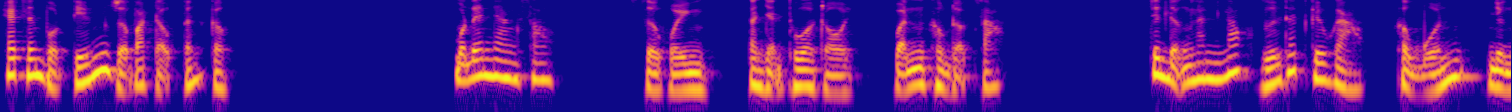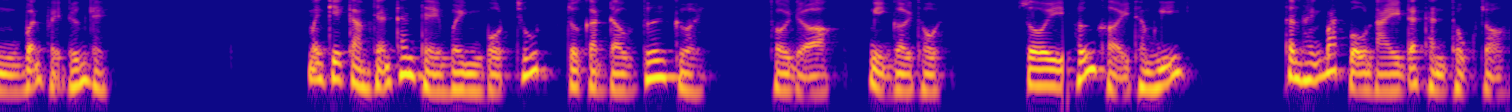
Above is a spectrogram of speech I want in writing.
hét lên một tiếng rồi bắt đầu tấn công. Một đen nhang sau, Sư huynh, ta nhận thua rồi, vẫn không được sao? Chân lượng lăn lóc dưới đất kêu gào, không muốn nhưng vẫn phải đứng lên. Mạnh kỳ cảm nhận thân thể mình một chút rồi gật đầu tươi cười. Thôi được, nghỉ ngơi thôi. Rồi hứng khởi thầm nghĩ. Thân hành bắt bộ này đã thành thục rồi.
